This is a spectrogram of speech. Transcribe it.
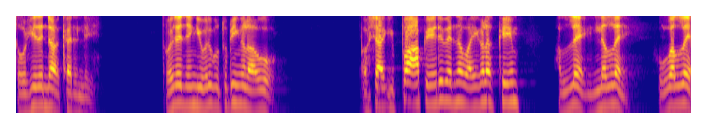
തൗഹീദിന്റെ ആൾക്കാരല്ലേ? തൗഹീദില്ലെങ്കിൽ ഒരു കുത്തുബീങ്ങളാവോ? പക്ഷെ ഇപ്പൊ ആ പേര് വരുന്ന വഴികളൊക്കെയും അല്ലേ ഇല്ലല്ലേ ഹൂവല്ലേ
